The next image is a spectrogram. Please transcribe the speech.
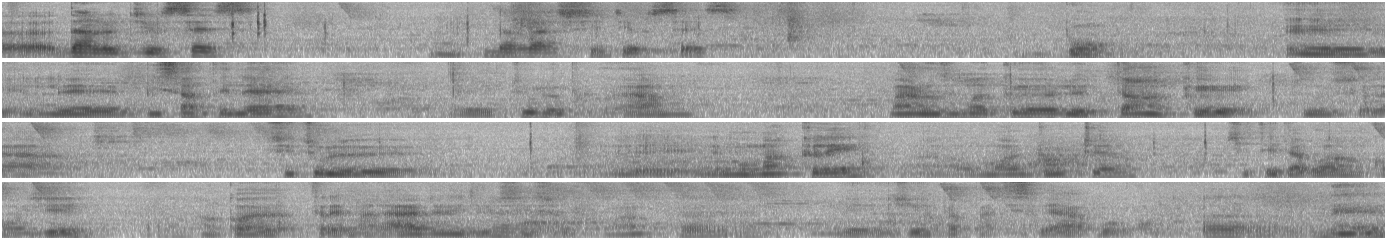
euh, dans le diocèse, dans l'archidiocèse. Bon, et le bicentenaire, et tout le programme, malheureusement que le temps que tout cela, surtout le, le, moment clé, hein, au mois d'août, j'étais d'abord en congé, encore très malade, je suis souffrant, et je n'ai pas participé à beaucoup. Mais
